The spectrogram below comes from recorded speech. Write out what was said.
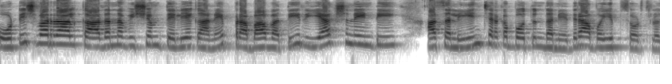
కోటేశ్వరరాలు కాదన్న విషయం తెలియగానే ప్రభావతి రియాక్షన్ ఏంటి? అసలు ఏం జరగబోతుందనేది రాబోయే ఎపిసోడ్స్లో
